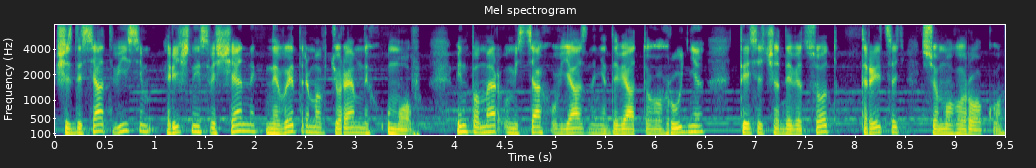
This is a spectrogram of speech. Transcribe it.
68-річний священник не витримав тюремних умов. Він помер у місцях ув'язнення 9 грудня 1937 року.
